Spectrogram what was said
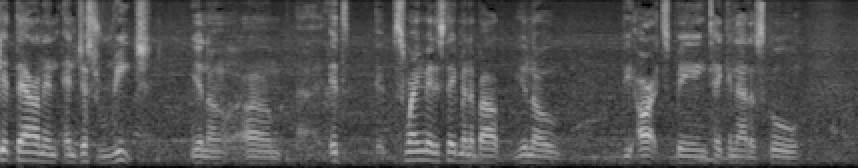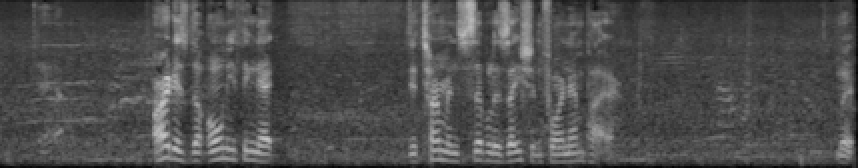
get down and, and just reach. You know, um, it's Swang made a statement about you know the arts being taken out of school. Art is the only thing that determines civilization for an empire. But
